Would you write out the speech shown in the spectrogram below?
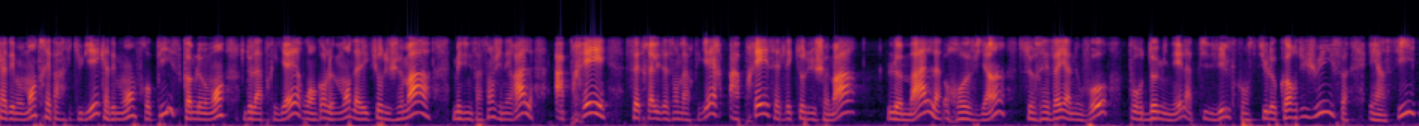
qu'à des moments très particuliers, qu'à des moments propices, comme le moment de la prière ou encore le moment de la lecture du chemin, mais d'une façon générale, après cette réalisation de la prière, après cette lecture du chemin, le mal revient, se réveille à nouveau pour dominer la petite ville que constitue le corps du juif. Et ainsi,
